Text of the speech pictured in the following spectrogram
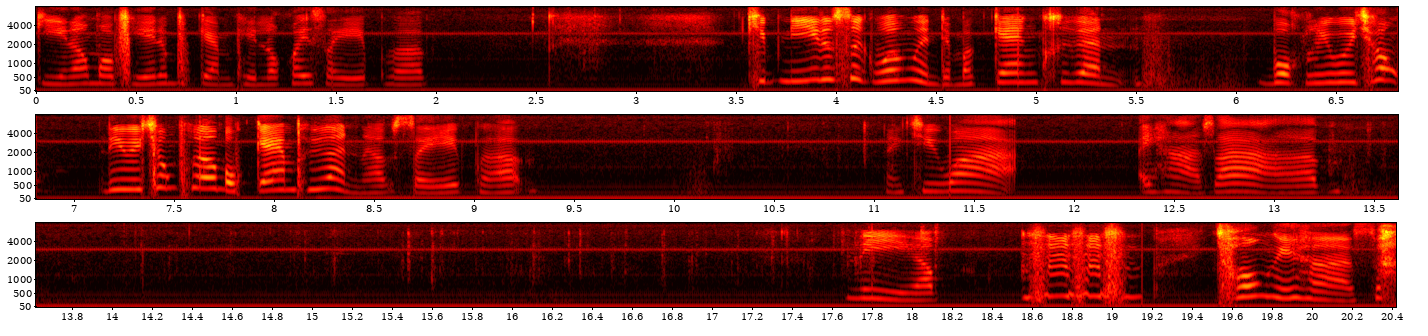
กีนเอามาเพจในโปรแกรมเพจแล้วค่อยเซฟครับ คลิปนี้รู้สึกว่าเหมือนจะมาแกล้งเพื่อน บวกรีวิวช่องรีวิวช่องเพื่อนบอกแกล้งเพื่อนครับเซฟครับตั้งชื่อว่า ไอหาซ่าครับ นี่ครับ ช่องไอหาซ่า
